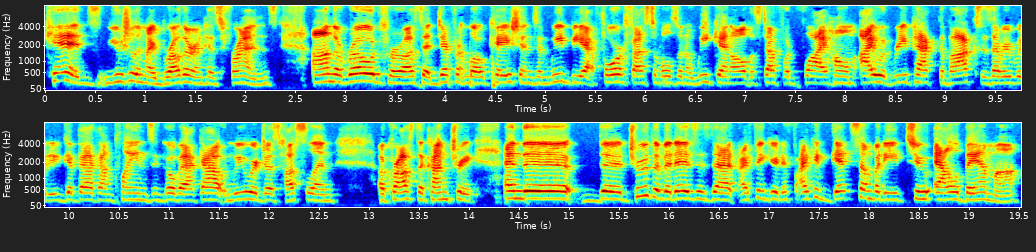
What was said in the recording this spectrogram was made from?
kids, usually my brother and his friends, on the road for us at different locations. And we'd be at four festivals in a weekend. All the stuff would fly home. I would repack the boxes. Everybody would get back on planes and go back out. And we were just hustling across the country. And the the truth of it is, is that I figured if I could get somebody to Alabama,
